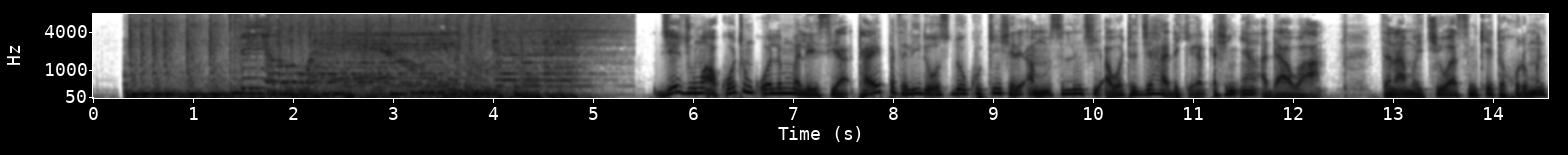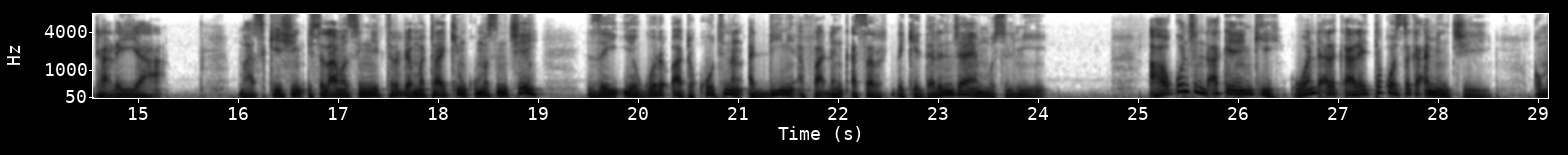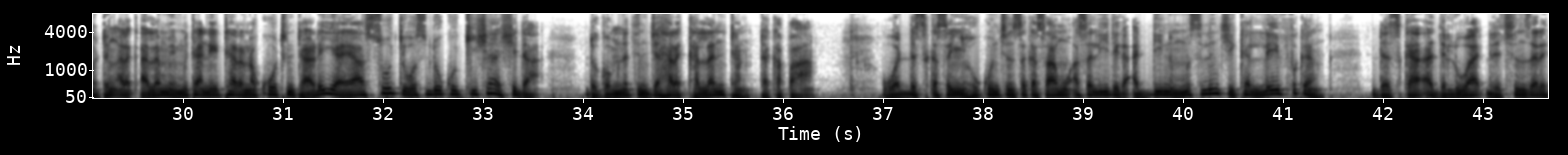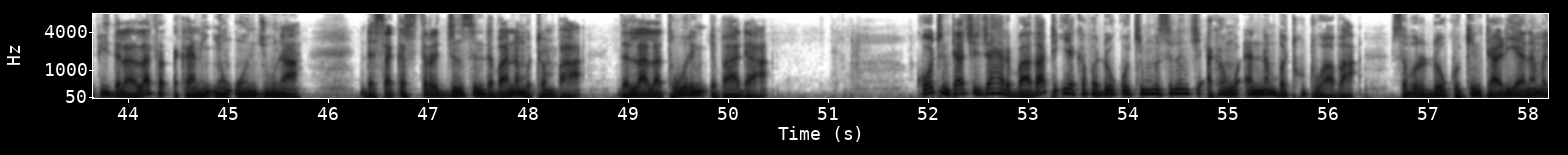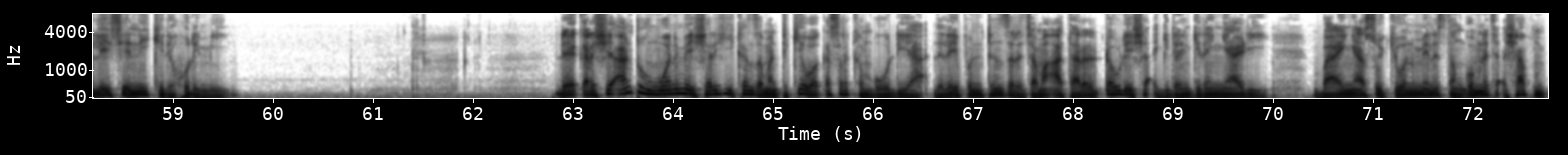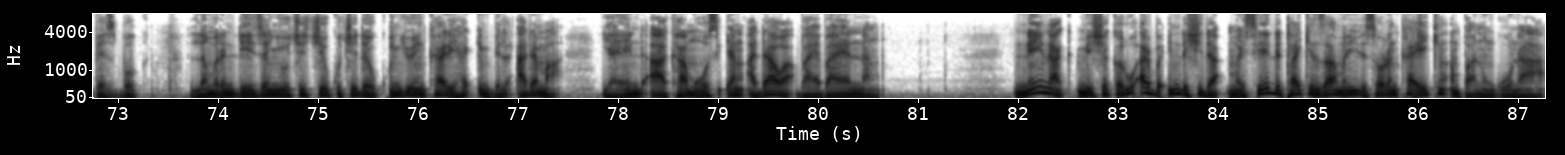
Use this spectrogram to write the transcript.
jiya juma'a kotun kolin malaysia ta yi fatali da wasu dokokin shari'ar musulunci a wata jiha da ke ƙarƙashin 'yan adawa. Tana mai cewa sun keta hurumin tarayya. Masu kishin islama sun yi tar da matakin kuma sun ce zai iya gurɓata kotunan addini a faɗin ƙasar da ke da rinjayen musulmi. A hukuncin da aka yanke wanda alkalai takwas suka amince kwamitin alkalan mai mutane tara na kotun tarayya ya soke wasu dokoki sha shida da gwamnatin jihar kalantan ta kafa wadda suka sanya hukuncin suka samo asali daga addinin musulunci kan laifukan da suka da luwaɗi da cin zarafi da lalata tsakanin 'yan uwan juna da saka suturar jinsin da ba na mutum ba da lalata wurin ibada. Kotun ta ce jihar ba za ta iya kafa dokokin musulunci akan waɗannan batutuwa ba, saboda dokokin tarayya na Malaysia ne ke da hurumi. Daga ƙarshe an tuhumi wani mai sharhi kan zamantakewar ƙasar cambodia da laifin tunzar jama'a tare da ɗaure shi a gidan gidan yari bayan ya soki wani ministan gwamnati a shafin facebook lamarin da ya janyo cece kuce daga ƙungiyoyin kare haƙƙin bil'adama yayin da aka kama wasu 'yan adawa baya-bayan nan Nainak mai shekaru 46 mai sayar da takin zamani da sauran kayayyakin amfanin gona.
